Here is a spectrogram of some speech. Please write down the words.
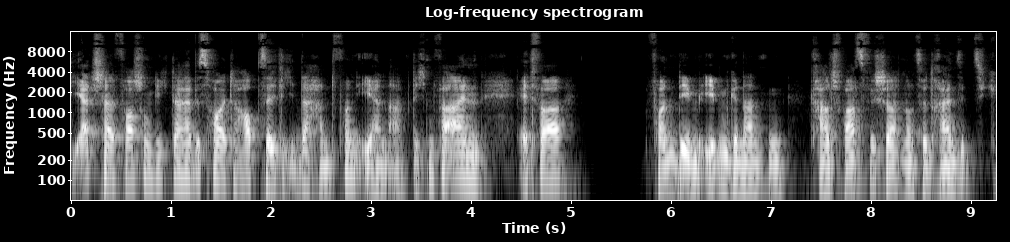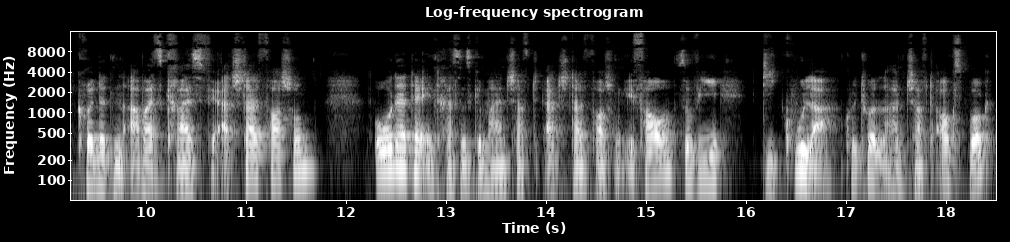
Die Erdstallforschung liegt daher bis heute hauptsächlich in der Hand von ehrenamtlichen Vereinen, etwa von dem eben genannten Karl Schwarzfischer 1973 gegründeten Arbeitskreis für Erdstallforschung oder der Interessensgemeinschaft Erdstallforschung e.V. sowie die KULA Kulturlandschaft Augsburg,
